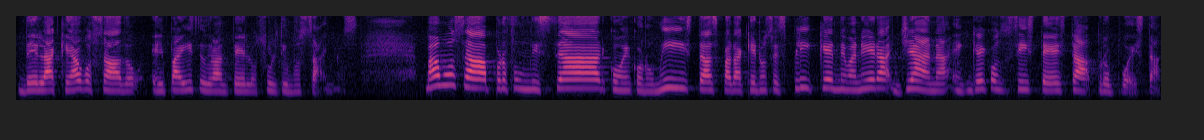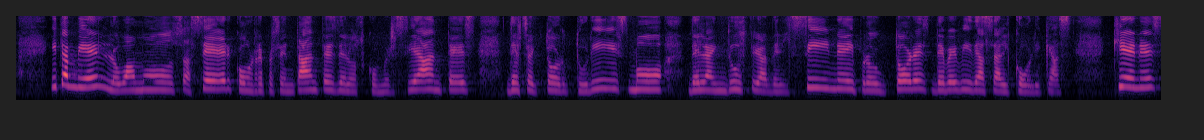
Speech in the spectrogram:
de la que ha gozado el país durante los últimos años. Vamos a profundizar con economistas para que nos expliquen de manera llana en qué consiste esta propuesta. Y también lo vamos a hacer con representantes de los comerciantes, del sector turismo, de la industria del cine y productores de bebidas alcohólicas, quienes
